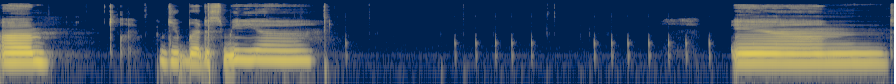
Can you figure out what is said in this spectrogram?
Um do Bredis Media. And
